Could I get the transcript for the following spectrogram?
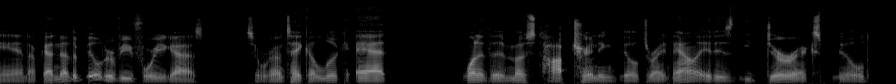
and I've got another build review for you guys. So we're going to take a look at one of the most top trending builds right now. It is the Durex build.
